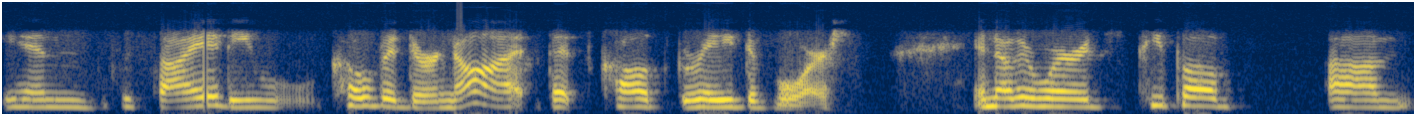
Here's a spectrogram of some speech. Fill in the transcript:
in society, COVID or not, that's called gray divorce. In other words, people um,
